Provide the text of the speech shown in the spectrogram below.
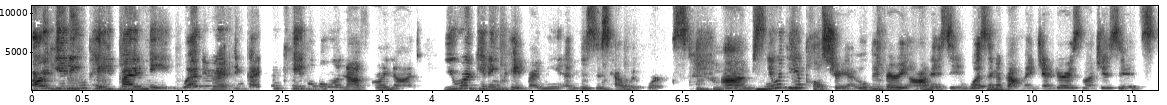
are getting paid by me, whether right. you think I am capable enough or not you are getting paid by me and this is how it works mm-hmm. um, same with the upholstery i will be very honest it wasn't about my gender as much as it's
